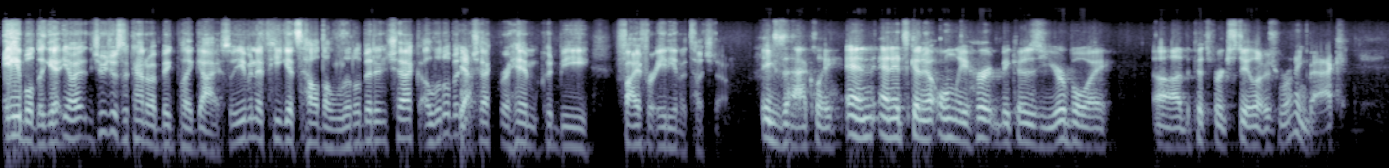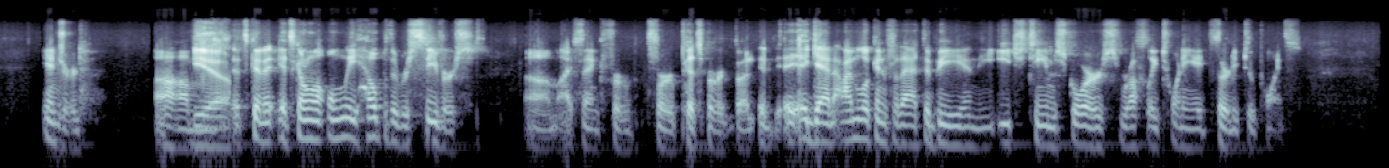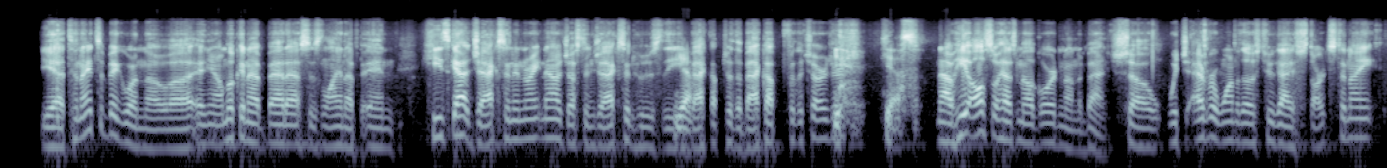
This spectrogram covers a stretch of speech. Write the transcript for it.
able to get, you know, Juju's a kind of a big play guy. So even if he gets held a little bit in check, a little bit Yeah. in check for him could be five for 80 and a touchdown. Exactly. And and it's going to only hurt because your boy, uh, the Pittsburgh Steelers running back, injured. Um, Yeah. It's gonna it's gonna only help the receivers. Um, I think for for Pittsburgh, but it, a- again, I'm looking for that to be in the each team scores roughly 28, 32 points. Yeah, tonight's a big one though, uh, and you know I'm looking at Badass's lineup, and he's got Jackson in right now, Justin Jackson, who's the Yeah. backup to the backup for the Chargers. yes. Now he also has Mel Gordon on the bench, so whichever one of those two guys starts tonight,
